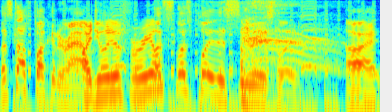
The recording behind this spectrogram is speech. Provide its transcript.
let's stop fucking around. All right. Do you want to do it for real? let's let's play this seriously. all right.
